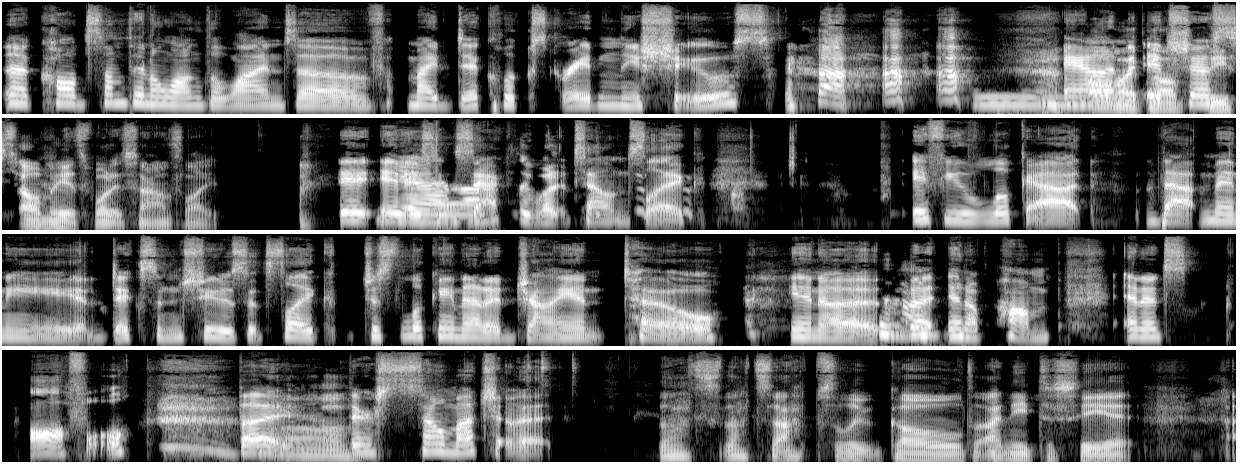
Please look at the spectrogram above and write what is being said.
uh, called something along the lines of my dick looks great in these shoes. And oh my it's god! Please tell me it's what it sounds like. it, it is Yeah. exactly what it sounds like if you look at that many dixon shoes it's like just looking at a giant toe in a in a pump and it's awful but Oh. there's so much of it That's that's absolute gold. I need to see it. Uh,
